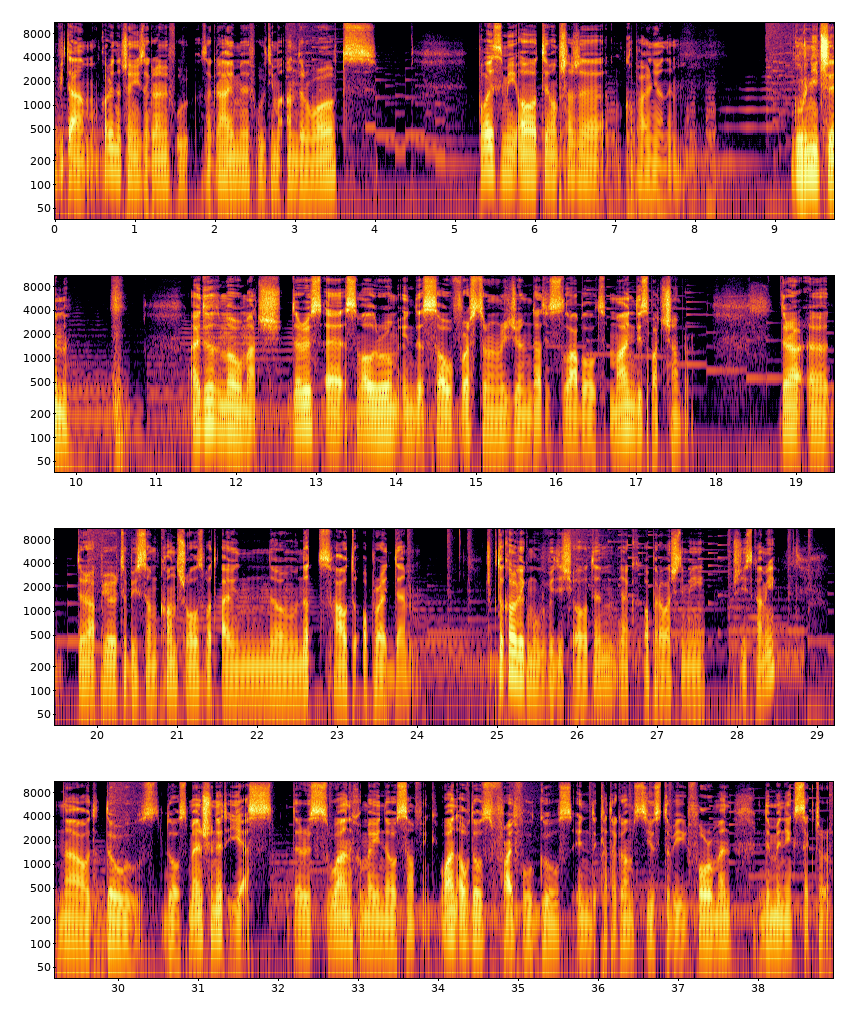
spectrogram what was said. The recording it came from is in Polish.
Witam, kolejna część zagrajmy w, zagrajmy w Ultima Underworld. Powiedz mi o tym obszarze kopalnianym. Górniczym. I don't know much. There is a small room in the southwestern region that is labeled Mine Dispatch Chamber. There are, uh, there appear to be some controls, but I know not how to operate them. Czy ktokolwiek mógł wiedzieć o tym, jak operować tymi przyciskami? Now those those mention it, yes. There is one who may know something. One of those frightful ghouls in the catacombs used to be foreman in the mining sector.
